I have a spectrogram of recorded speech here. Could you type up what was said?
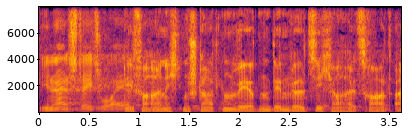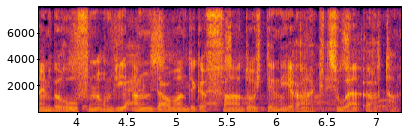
Die Vereinigten Staaten werden den Weltsicherheitsrat einberufen, um die andauernde Gefahr durch den Irak zu erörtern.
